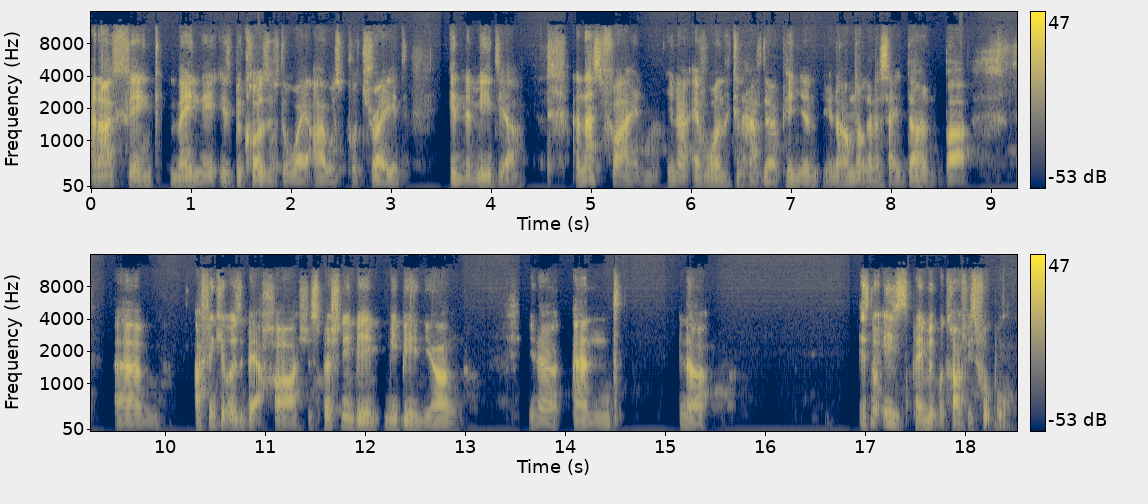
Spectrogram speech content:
And I think mainly is because of the way I was portrayed in the media. And that's fine. You know, everyone can have their opinion. You know, I'm not going to say don't, but um, I think it was a bit harsh, especially being me being young. You know, and you know, it's not easy to play Mick McCarthy's football.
